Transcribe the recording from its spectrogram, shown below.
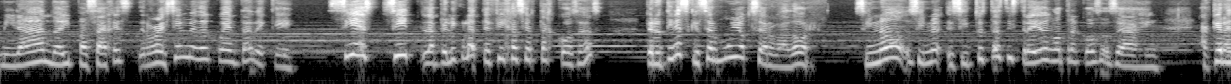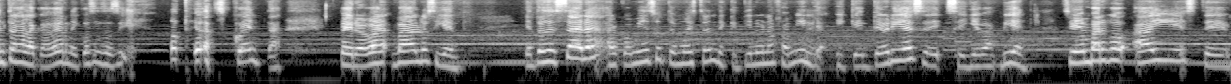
mirando ahí pasajes, recién me doy cuenta de que sí, es, sí, la película te fija ciertas cosas, pero tienes que ser muy observador. Si no, si no, si tú estás distraído en otra cosa, o sea, en a qué hora entran a la caverna y cosas así, no te das cuenta. Pero va, va a lo siguiente. Entonces Sara al comienzo te muestran de que tiene una familia y que en teoría se, se lleva bien. Sin embargo, hay este,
